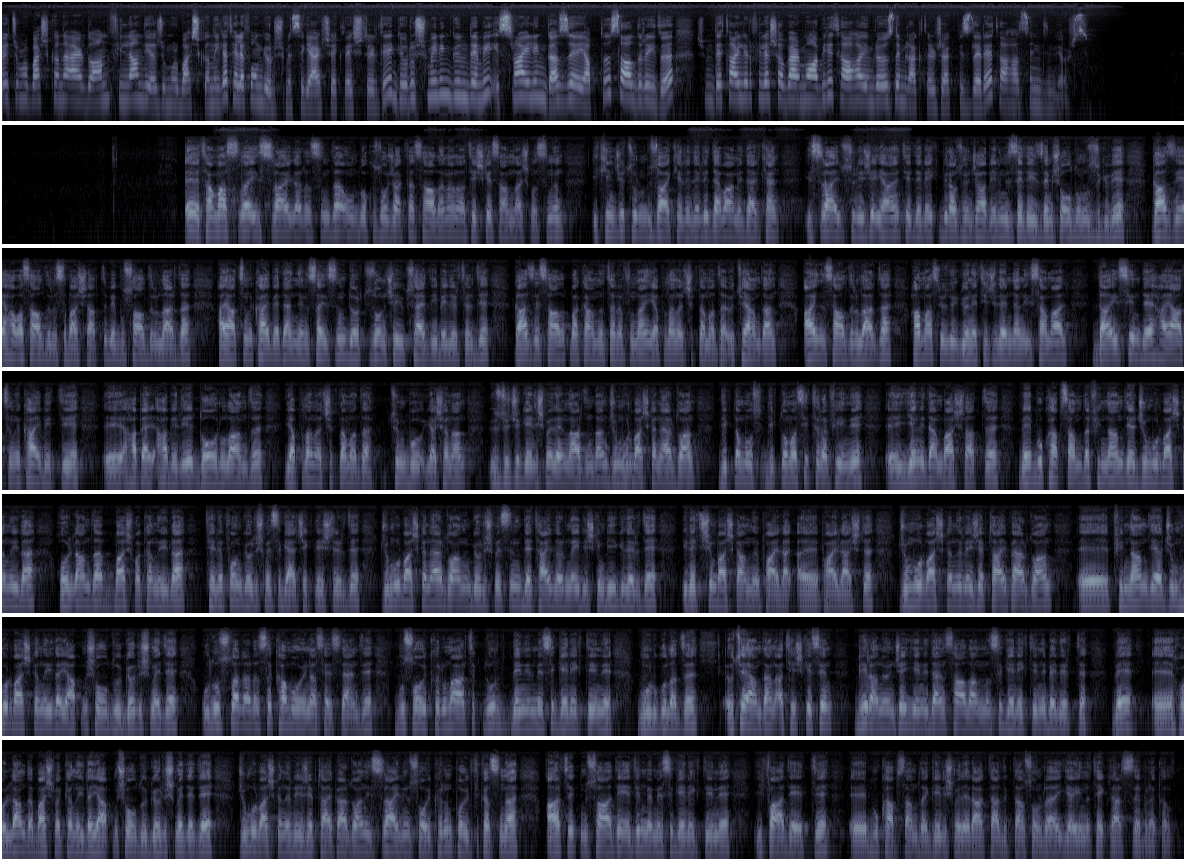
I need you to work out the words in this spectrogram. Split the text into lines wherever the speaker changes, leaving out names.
Evet Cumhurbaşkanı Erdoğan Finlandiya Cumhurbaşkanı ile telefon görüşmesi gerçekleştirdi. Görüşmenin gündemi İsrail'in Gazze'ye yaptığı saldırıydı. Şimdi detayları Flash Haber muhabiri Taha Emre Özdemir aktaracak bizlere. Taha seni dinliyoruz.
Evet Hamas'la İsrail arasında 19 Ocak'ta sağlanan ateşkes anlaşmasının ikinci tur müzakereleri devam ederken İsrail sürece ihanet ederek biraz önce haberimizde de izlemiş olduğumuz gibi Gazze'ye hava saldırısı başlattı ve bu saldırılarda hayatını kaybedenlerin sayısının 413'e yükseldiği belirtildi. Gazze Sağlık Bakanlığı tarafından yapılan açıklamada öte yandan aynı saldırılarda Hamas yöneticilerinden İsam Dais'in de hayatını kaybettiği e, haber, haberi doğrulandı. Yapılan açıklamada tüm bu yaşanan üzücü gelişmelerin ardından Cumhurbaşkanı Erdoğan diplomasi, diplomasi trafiğini e, yeniden başlattı ve bu kapsamda Finlandiya Cumhurbaşkanı'yla Hollanda Başbakanı'yla telefon görüşmesi gerçekleştirdi. Cumhurbaşkanı Erdoğan'ın görüşmesinin detaylarına ilişkin bilgileri de İletişim Başkanlığı e, paylaştı. Cumhurbaşkanı Recep Tayyip Erdoğan e, Finlandiya Cumhurbaşkanı ile yapmış olduğu görüşmede uluslararası kamuoyuna seslendi. Bu soykırıma artık dur denilmesi gerektiğini vurguladı. Öte yandan ateşkesin bir an önce yeniden sağlanması gerektiğini belirtti. Ve e, Hollanda Başbakanı ile yapmış olduğu görüşmede de Cumhurbaşkanı Recep Tayyip Erdoğan İsrail'in soykırım politikasına artık müsaade edilmemesi gerektiğini ifade etti. E, bu kapsamda gelişmeleri aktardıktan sonra yayını tekrar size bırakalım.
